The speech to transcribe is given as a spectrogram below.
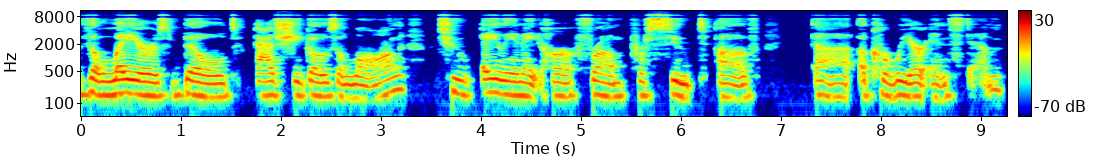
the layers build as she goes along to alienate her from pursuit of uh, a career in STEM.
